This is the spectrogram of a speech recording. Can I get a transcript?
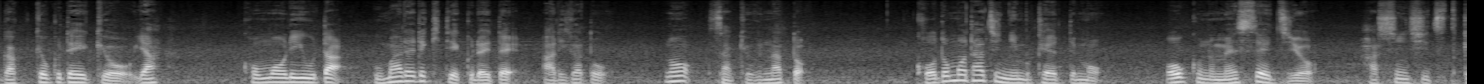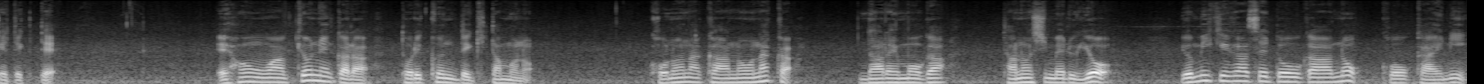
楽曲提供や子守歌生まれてきてくれてありがとうの作曲など子どもたちに向けても多くのメッセージを発信し続けてきて絵本は去年から取り組んできたもの。コロナ禍の中誰もが楽しめるよう読み聞かせ動画の公開に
